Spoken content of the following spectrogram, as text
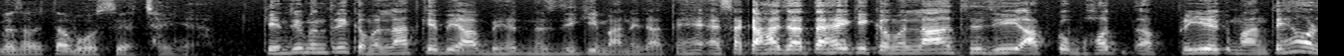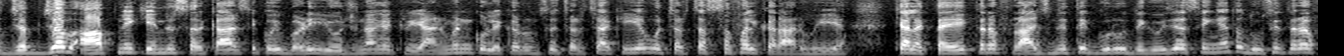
मैं समझता हूँ बहुत सी अच्छाइयाँ हैं। केंद्रीय मंत्री कमलनाथ के भी आप बेहद नजदीकी माने जाते हैं। ऐसा कहा जाता है कि कमलनाथ जी आपको बहुत प्रिय मानते हैं और जब जब आपने केंद्र सरकार से कोई बड़ी योजना के क्रियान्वयन को लेकर उनसे चर्चा की है वो चर्चा सफल करार हुई है। क्या लगता है एक तरफ़ राजनीतिक गुरु दिग्विजय सिंह है तो दूसरी तरफ़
